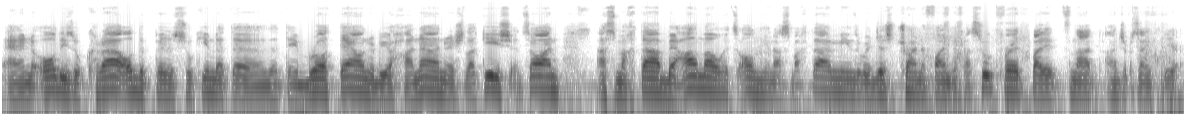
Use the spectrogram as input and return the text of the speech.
And all these ukra, all the pesukim that, uh, that they brought down, Rabbi Yohanan, Rish Lakish, and so on. Asmachta be'alma, it's only an asmachta, means we're just trying to find the pasuk for it, but it's not 100% clear.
